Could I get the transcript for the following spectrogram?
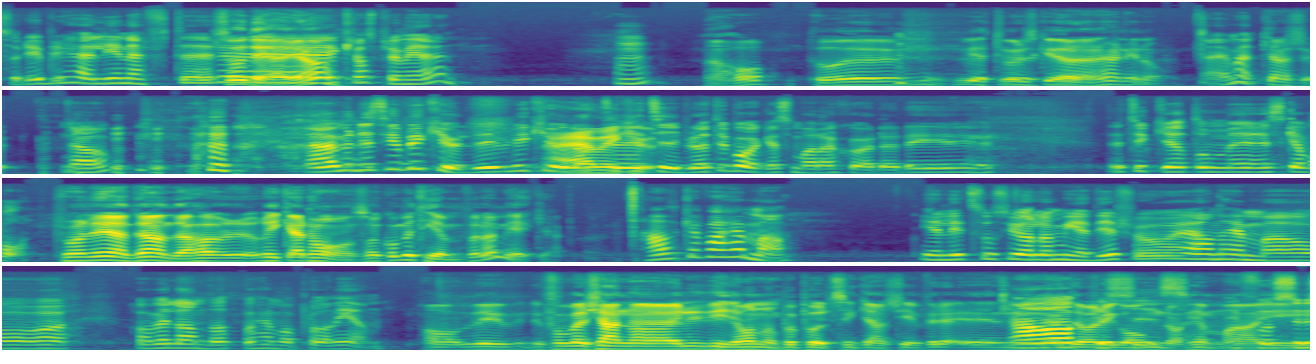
Så det blir helgen efter ja. eh, crosspremiären. Jaha, då eh, vet du vad du ska göra den här då. Jajamän. Kanske. Ja. Nej men det ska bli kul. Det blir kul Nej, att eh, kul. Tibro är tillbaka som arrangör där. Det, det tycker jag att de eh, ska vara. Från det ena till det andra har Rickard Hansson kommit hem från Amerika. Han ska vara hemma. Enligt sociala medier så är han hemma och har väl landat på hemmaplan igen. Ja, vi, vi får väl känna lite honom på pulsen kanske inför det, när Ja, vi drar igång då hemma i, i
